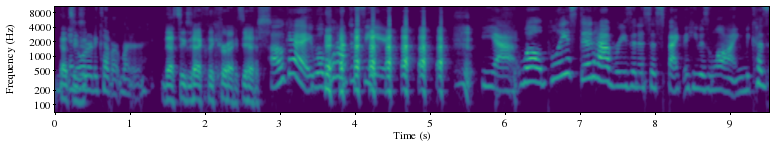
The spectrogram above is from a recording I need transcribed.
That's in exa- order to cover up murder. That's exactly correct. Yes. Okay, well, we'll have to see. yeah, well, police did have reason to suspect that he was lying because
